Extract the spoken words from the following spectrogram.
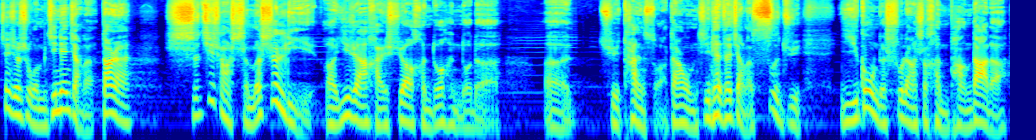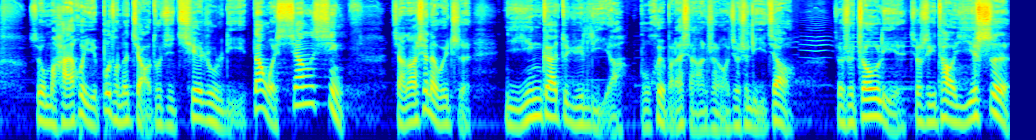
这就是我们今天讲的。当然，实际上什么是礼啊，依然还需要很多很多的呃去探索。当然，我们今天才讲了四句，一共的数量是很庞大的，所以我们还会以不同的角度去切入礼。但我相信，讲到现在为止。你应该对于礼啊，不会把它想象成哦，就是礼教，就是周礼，就是一套仪式，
